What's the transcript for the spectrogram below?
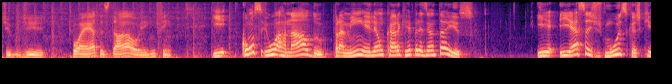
de, de poetas e tal, enfim. E com, o Arnaldo, para mim, ele é um cara que representa isso. E, e essas músicas que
